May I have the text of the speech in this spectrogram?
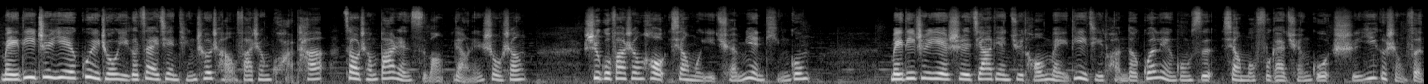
美的置业贵州一个在建停车场发生垮塌，造成八人死亡、两人受伤。事故发生后，项目已全面停工。美的置业是家电巨头美的集团的关联公司，项目覆盖全国十一个省份。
